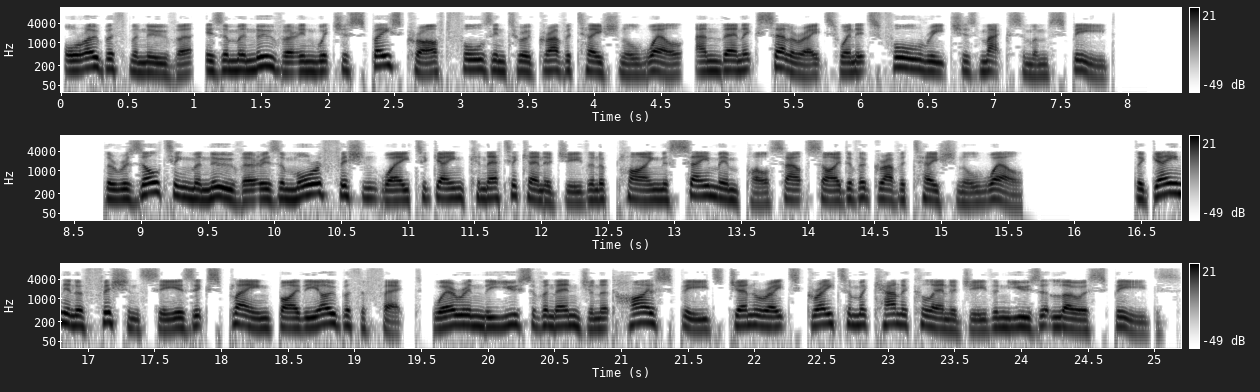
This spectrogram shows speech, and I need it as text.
or Oberth maneuver, is a maneuver in which a spacecraft falls into a gravitational well, and then accelerates when its fall reaches maximum speed. The resulting maneuver is a more efficient way to gain kinetic energy than applying the same impulse outside of a gravitational well. The gain in efficiency is explained by the Oberth effect, wherein the use of an engine at higher speeds generates greater mechanical energy than use at lower speeds.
